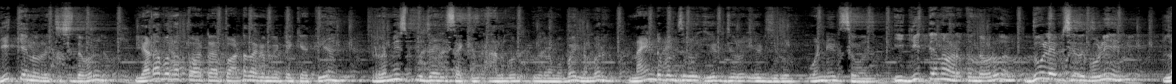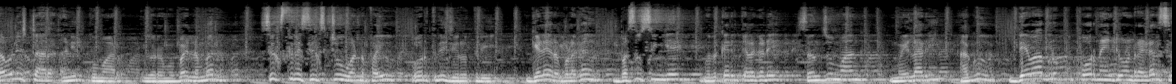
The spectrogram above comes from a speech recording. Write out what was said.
ಗೀತೆಯನ್ನು ರಚಿಸಿದವರು ಎಡಬಲ ತೋಟ ತೋಟದಾಗ ಮೀಟೆ ಖ್ಯಾತಿಯ ರಮೇಶ್ ಪೂಜಾರಿ ಸೆಕೆಂಡ್ ಆಲ್ಗೂರ್. ಇವರ mobile number nine double zero eight zero eight zero one eight seven. ಈ ಗೀತೆಯನ್ನು ಹೊರತಂದವರು ಧೂಳೆಬ್ಬಿಸಿದ ಗೋಳಿ ಲವ್ಲಿ ಸ್ಟಾರ್ ಅನಿಲ್ ಕುಮಾರ್. ಇವರ mobile number six three six two one five four three zero three. ಗೆಳೆಯರ ಬಳಗ ಬಸು ಸಿಂಗೆ ಮದಕರಿ ತೆಳಗಡೆ ಸಂಜು ಮಾಂಗ್, ಮೈಲಾರಿ ಹಾಗೂ Deva group four ninety one riders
